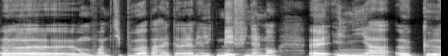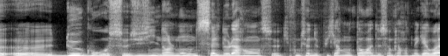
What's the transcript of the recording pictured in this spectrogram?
Euh, on voit un petit peu apparaître l'Amérique, mais finalement, il n'y a que deux grosses usines dans le monde, celle de l'Arance qui fonctionne depuis 40 ans à 240 MW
